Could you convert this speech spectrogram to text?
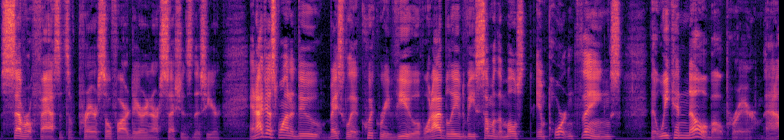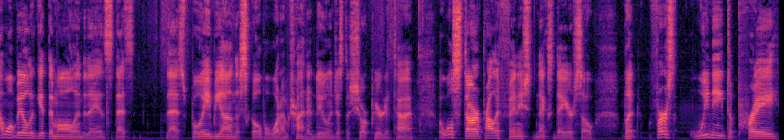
several facets of prayer so far during our sessions this year. And I just want to do basically a quick review of what I believe to be some of the most important things that we can know about prayer. And I won't be able to get them all in today. It's, that's that's way beyond the scope of what I'm trying to do in just a short period of time. But we'll start, probably finish next day or so. But first, we need to pray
